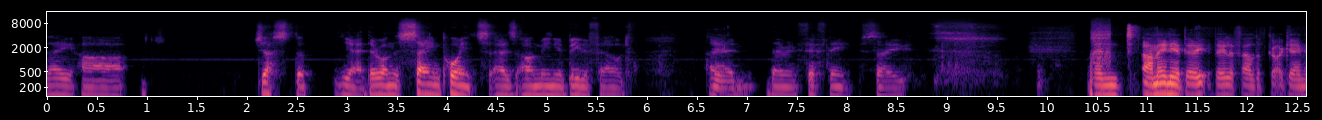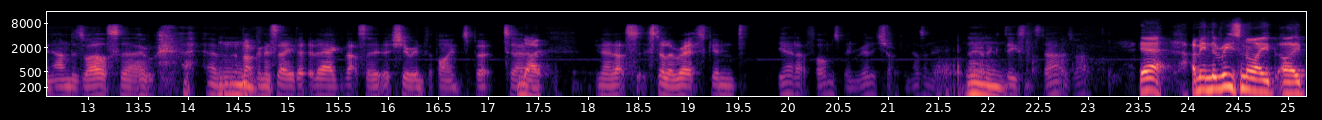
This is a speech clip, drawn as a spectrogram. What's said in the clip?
they are just the yeah, they're on the same points as Arminia Bielefeld. and yeah. They're in 15th. So. And Arminia Bielefeld have got a game in hand as well. So I'm mm. not going to say that they're, that's a, a shoe in for points, but um, no. you know that's still a risk. And yeah, that form's been really shocking, hasn't it? They mm. had a mm. decent start as well. Yeah, I mean the reason I, I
